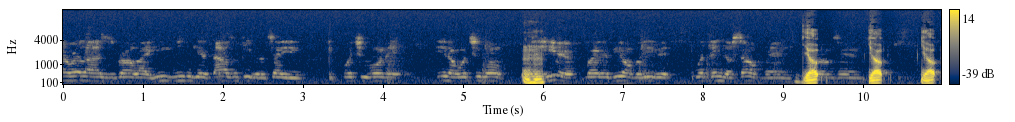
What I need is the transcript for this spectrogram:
i realized is bro like you, you can get a thousand people to tell you what you want to, you know, what you want Mhm. to hear. But if you don't believe it within yourself, man, Yep. You know what I'm saying? Yep. Yep.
